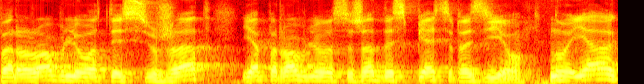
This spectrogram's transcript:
перероблювати сюжет. Я перероблював сюжет десь 5 разів. Ну я е,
